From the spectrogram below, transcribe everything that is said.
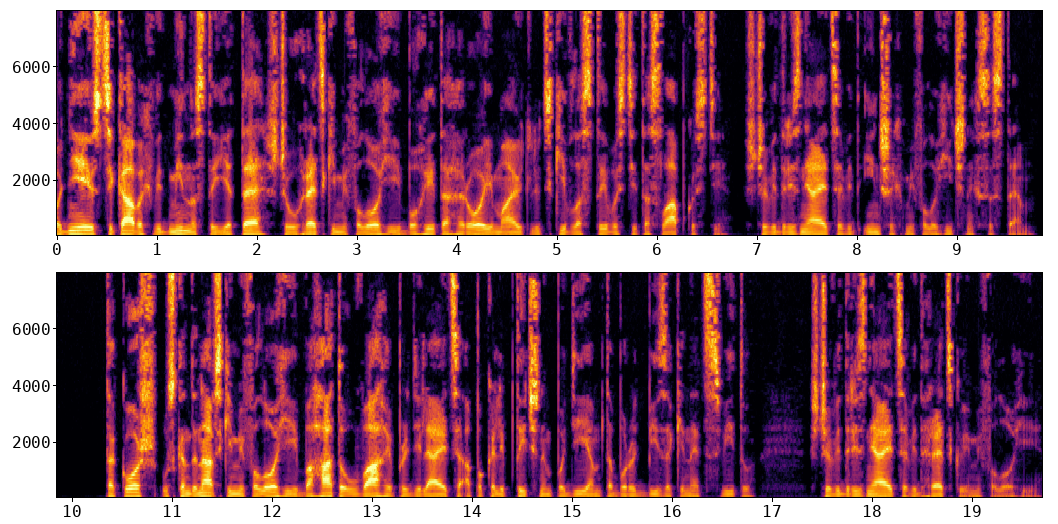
Однією з цікавих відмінностей є те, що у грецькій міфології боги та герої мають людські властивості та слабкості, що відрізняється від інших міфологічних систем. Також у скандинавській міфології багато уваги приділяється апокаліптичним подіям та боротьбі за кінець світу, що відрізняється від грецької міфології,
